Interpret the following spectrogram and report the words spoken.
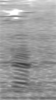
tractor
